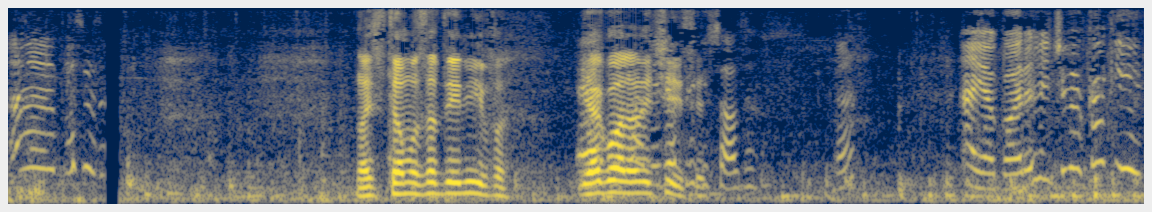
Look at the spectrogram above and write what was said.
Ah, posso fazer. Nós estamos à deriva. E É, agora, uma família Letícia? Hã? Ah, e agora a gente vai ficar aqui,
